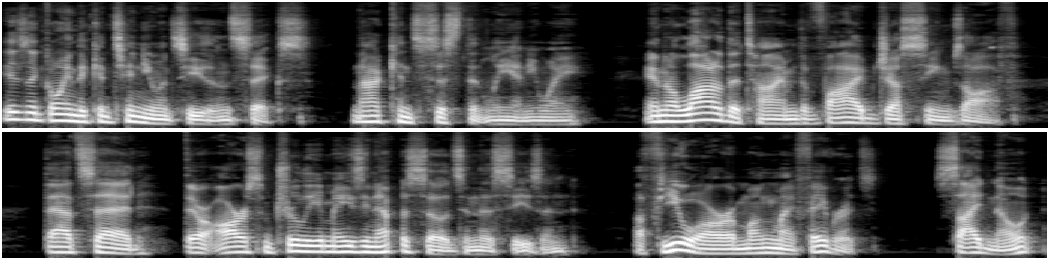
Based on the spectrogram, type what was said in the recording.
isn't going to continue in season 6. Not consistently, anyway. And a lot of the time, the vibe just seems off. That said, there are some truly amazing episodes in this season. A few are among my favorites. Side note,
